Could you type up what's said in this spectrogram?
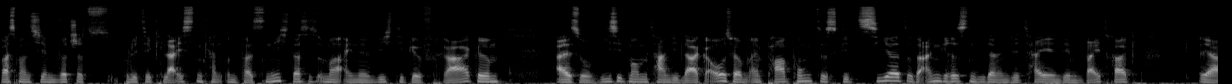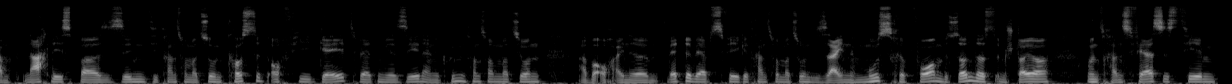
was man sich in Wirtschaftspolitik leisten kann und was nicht. Das ist immer eine wichtige Frage. Also, wie sieht momentan die Lage aus? Wir haben ein paar Punkte skizziert oder angerissen, die dann im Detail in den Beitrag ja, nachlesbar sind. Die Transformation kostet auch viel Geld, werden wir sehen, eine grüne Transformation, aber auch eine wettbewerbsfähige Transformation, die sein muss. Reform, besonders im Steuer- und Transfersystem,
